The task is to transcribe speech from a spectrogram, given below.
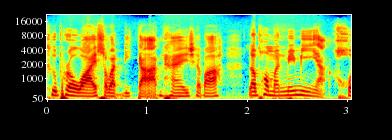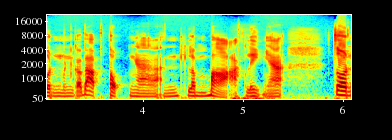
คือ provide สวัสดิการให้ใช่ปะแล้วพอมันไม่มีอะ คนมันก็แบบตกงานลำบากอะไรเงี้ย จน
